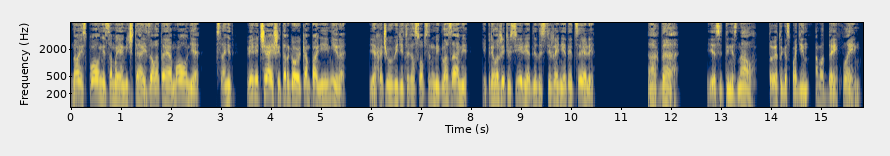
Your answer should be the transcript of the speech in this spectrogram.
но исполнится моя мечта, и золотая молния станет величайшей торговой компанией мира. Я хочу увидеть это собственными глазами и приложить усилия для достижения этой цели. Ах да, если ты не знал, то это господин Амадей Флейм,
